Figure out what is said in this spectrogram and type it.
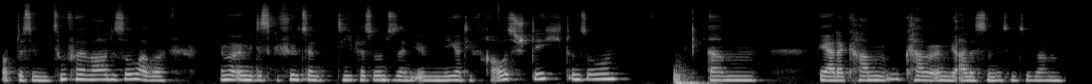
ob das irgendwie Zufall war oder so, aber immer irgendwie das Gefühl zu haben, die Person zu sein, die irgendwie negativ raussticht und so. Ähm, ja, da kam, kam irgendwie alles so ein bisschen zusammen.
